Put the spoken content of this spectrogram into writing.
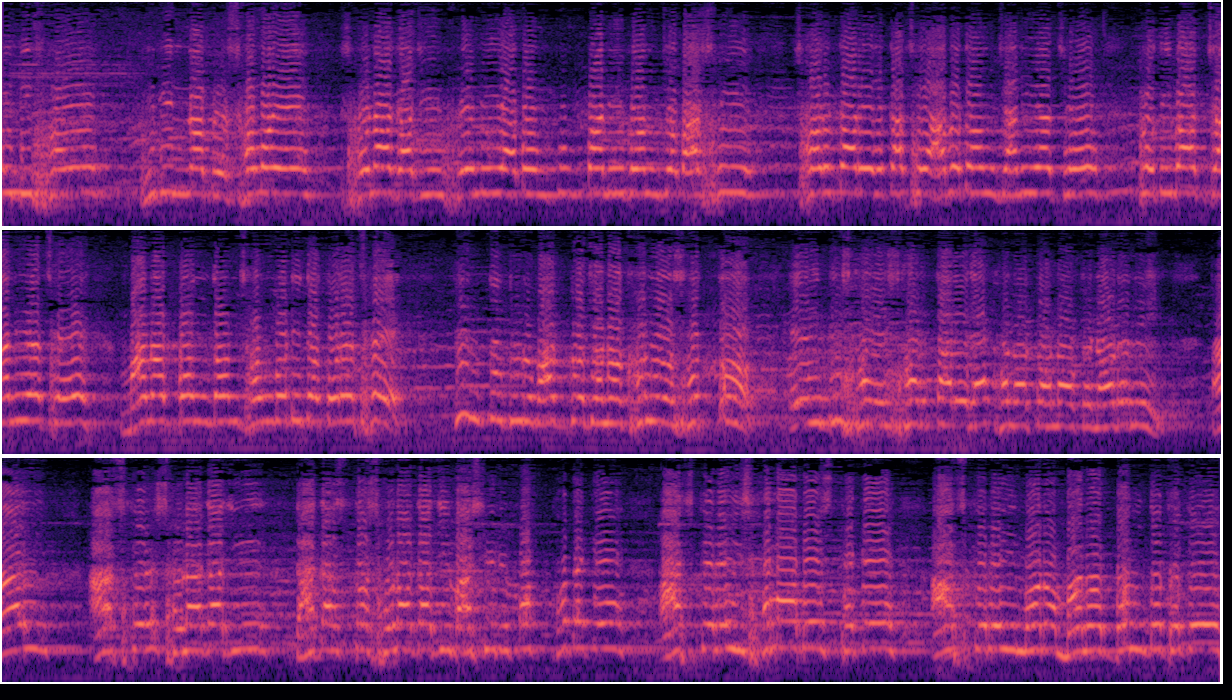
এই বিষয়ে বিভিন্ন সময়ে সোনাগাজী ফেনী এবং কোম্পানিগঞ্জবাসী সরকারের কাছে আবেদন জানিয়েছে, প্রতিবাদ জানিয়েছে, মানববন্ধন সংগঠিত করেছে। কিন্তু দুর্ভাগ্যজনক হলেও সত্য, এই বিষয়ে সরকারের এখনও টনক নড়েনি। তাই আজকের সোনাগাজী, ঢাকাস্থ সোনাগাজীবাসীর পক্ষ থেকে আজকের এই সমাবেশ থেকে, আজকের এই মন- মানববন্ধ থেকে,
